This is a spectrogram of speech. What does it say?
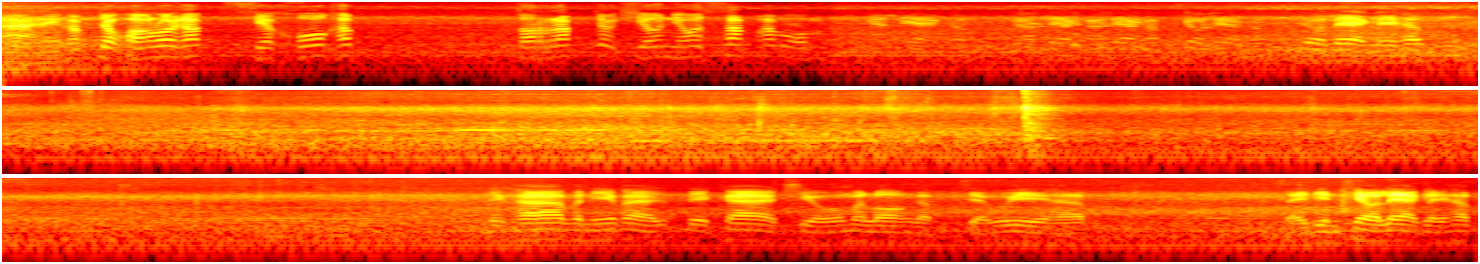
อ่านี่ครับเจ้าของรถครับ เสียโค้กครับต้อนรับเจ้าเขียวเหนียวซับครับผมงานแรกครับงานแรกงานแรกครับเที่ยวแรกครับเที่ยวแรกเลยครับเดีครับ วันนี้พาเดก้าเขียวมาลองกับเสียวุ้ยครับ ใส่ดินเที่ยวแรกเลยครับ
